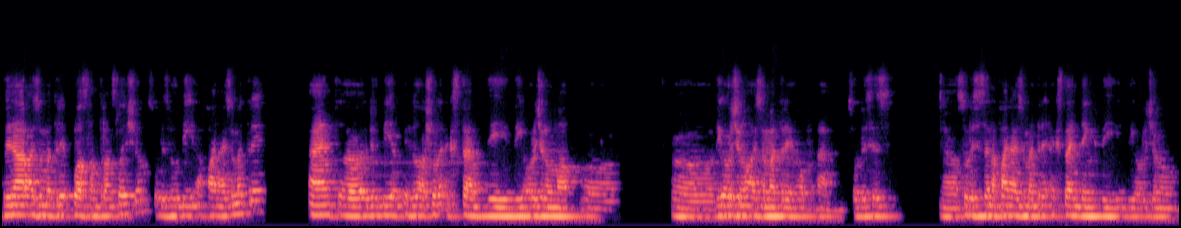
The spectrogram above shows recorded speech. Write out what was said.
linear isometry plus some translation. So this will be affine isometry. And uh, it will be it will actually extend the, the original map, uh, uh, the original isometry of M. So this is uh, so this is an affine isometry extending the, the original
